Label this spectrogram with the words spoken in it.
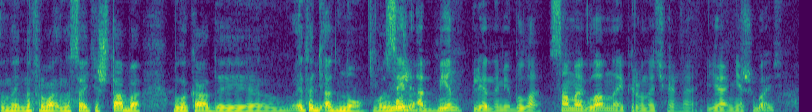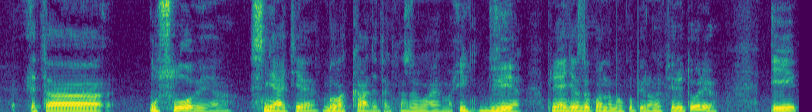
на, на сайте штаба блокады, э, это одно. Возможно, Цель обмен пленными была самая главная и первоначальная. Я не ошибаюсь? Это условия снятия блокады, так называемой. Их две. Принятие закона об оккупированных территориях и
